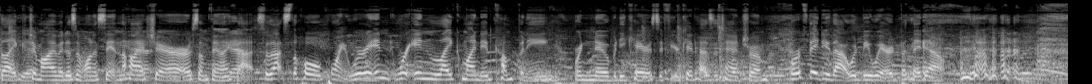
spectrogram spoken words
like, Jemima doesn't want to sit in the high chair or something like Yeah. that. So that's the whole point. We're in we're in like-minded company where nobody cares if your kid has a tantrum, or if they do, that would be weird, but they don't.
